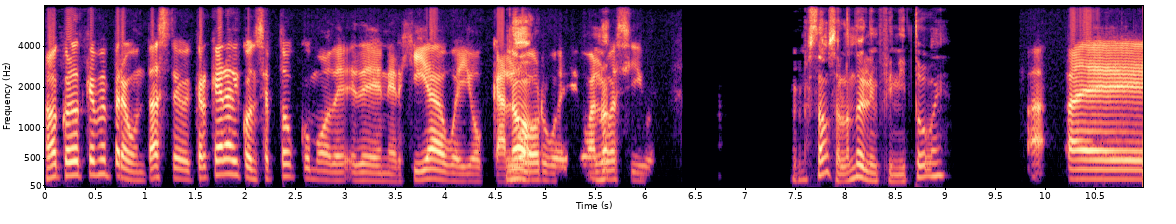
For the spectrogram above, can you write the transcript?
no me acuerdo qué me preguntaste, güey. Creo que era el concepto como de, de energía, güey, o calor, güey, o algo no. así, güey. ¿No estamos hablando del infinito, güey? Ah, eh,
